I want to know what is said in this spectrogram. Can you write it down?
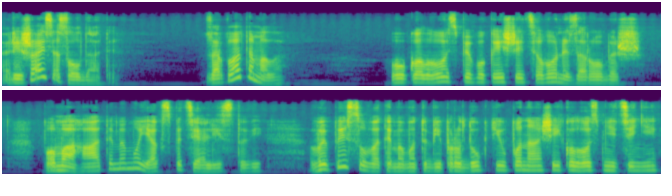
Рішайся, солдати. Зарплата мала? У колгоспі поки ще цього не заробиш. Помагатимемо як спеціалістові, виписуватимемо тобі продуктів по нашій колгоспній ціні,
